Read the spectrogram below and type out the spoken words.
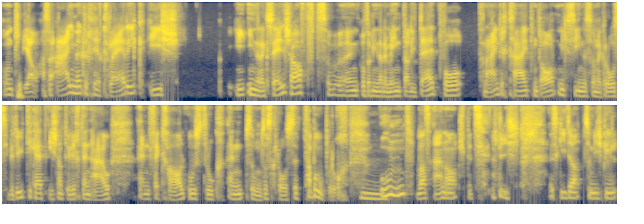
Und ja, also eine mögliche Erklärung ist, in einer Gesellschaft äh, oder in einer Mentalität, wo Reinlichkeit und Ordnungssinn so eine große Bedeutung hat, ist natürlich dann auch ein Fäkalausdruck ein besonders großer Tabubruch. Mhm. Und was auch noch speziell ist, es gibt ja zum Beispiel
